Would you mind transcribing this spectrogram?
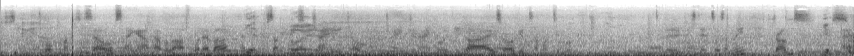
Just hang out. talk amongst yourselves, hang out, have a laugh, whatever. And Yeah. then if something needs Oh, to yeah. change, I'll change an angle of you guys, or I'll get someone to look to the distance or something. Drums, Yes. and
